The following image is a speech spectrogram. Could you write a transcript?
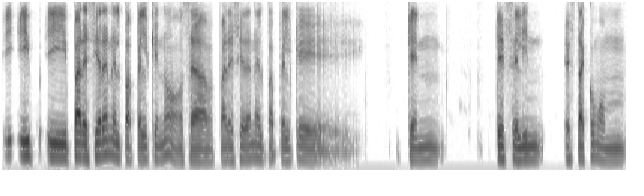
Y, y, y pareciera en el papel que no, o sea, pareciera en el papel que, que, que Celine está como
